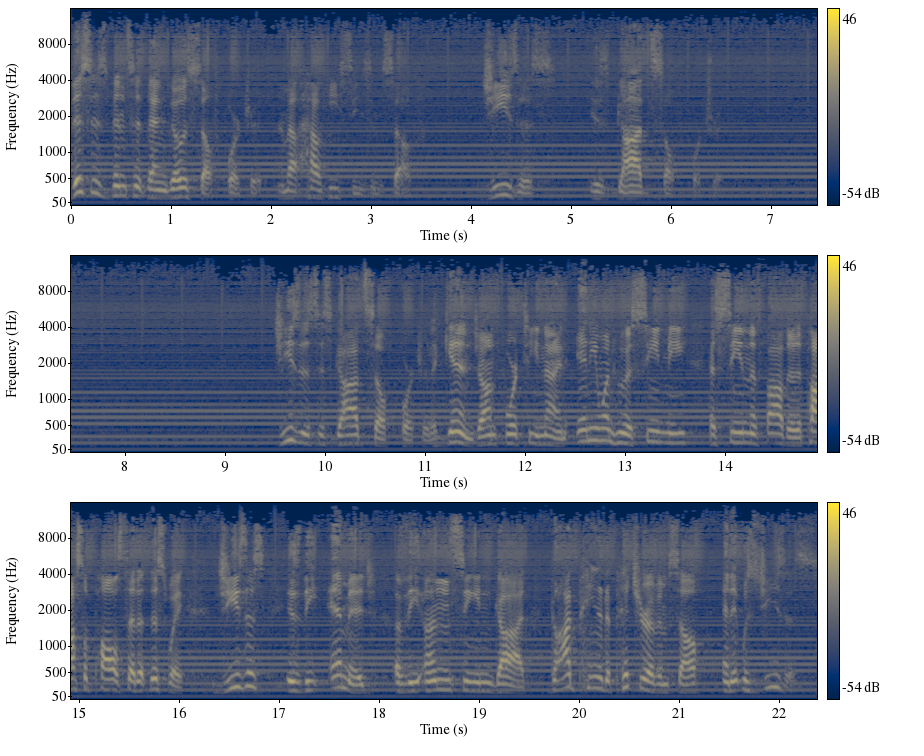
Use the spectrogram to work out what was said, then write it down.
This is Vincent van Gogh's self portrait about how he sees himself. Jesus is God's self portrait. Jesus is God's self portrait. Again, John 14, 9. Anyone who has seen me has seen the Father. The Apostle Paul said it this way Jesus is the image of the unseen God. God painted a picture of himself, and it was Jesus.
